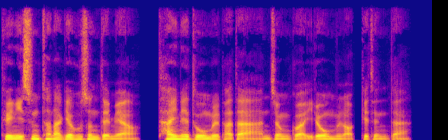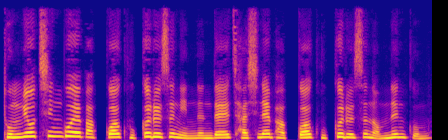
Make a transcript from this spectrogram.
등이 순탄하게 호전되며 타인의 도움을 받아 안정과 이로움을 얻게 된다. 동료 친구의 밥과 국그릇은 있는데 자신의 밥과 국그릇은 없는 꿈.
